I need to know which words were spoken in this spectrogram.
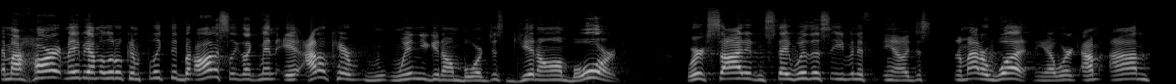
in my heart, maybe I'm a little conflicted, but honestly, like, man, it, I don't care when you get on board, just get on board. We're excited and stay with us, even if, you know, just no matter what, you know, we're, I'm, I'm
